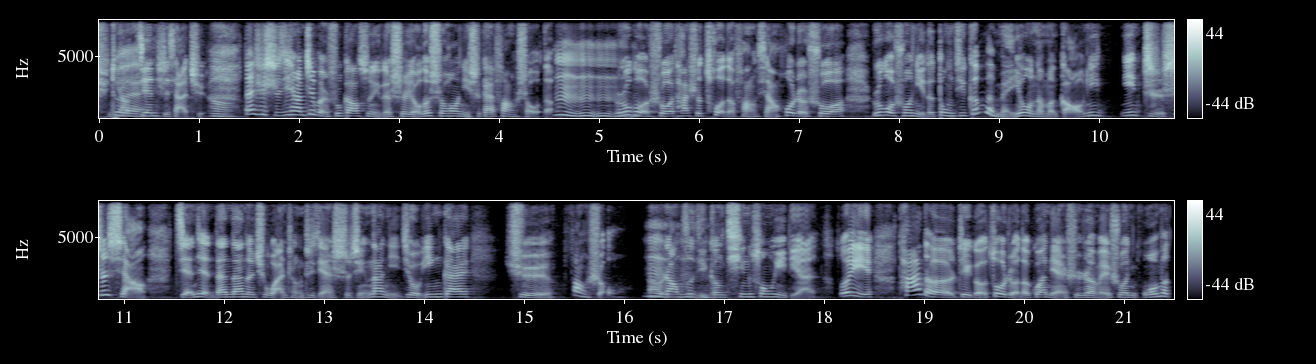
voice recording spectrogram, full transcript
去，你要坚持下去。嗯但是实际上这本书告诉你的是，有的时候你是该放手的。嗯嗯嗯，如果说它是错的方向，或者说，如果说你的动机根本没有那么高，你你只是想简简单单的去完成这件事情，那你就应该去放手。然后让自己更轻松一点。所以他的这个作者的观点是认为说，我们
